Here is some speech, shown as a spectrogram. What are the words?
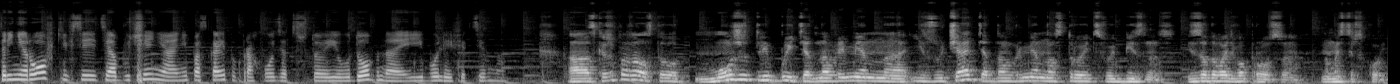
тренировки, все эти обучения, они по скайпу проходят, что и удобно, и более эффективно. А скажи, пожалуйста, вот, может ли быть одновременно изучать, одновременно строить свой бизнес и задавать вопросы на мастерской?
